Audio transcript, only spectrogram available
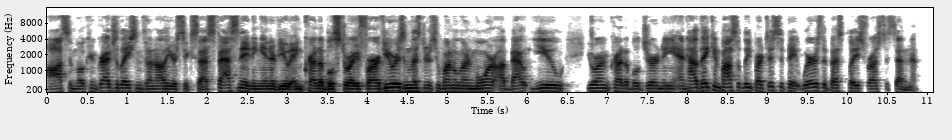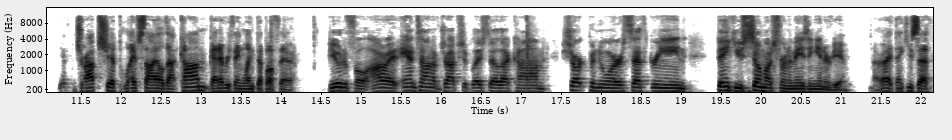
Awesome. Well, congratulations on all your success. Fascinating interview, incredible story for our viewers and listeners who want to learn more about you, your incredible journey, and how they can possibly participate. Where is the best place for us to send them? Yep. Dropshiplifestyle.com. Got everything linked up off there. Beautiful. All right. Anton of dropshiplifestyle.com, Sharkpreneur, Seth Green. Thank you so much for an amazing interview. All right. Thank you, Seth.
